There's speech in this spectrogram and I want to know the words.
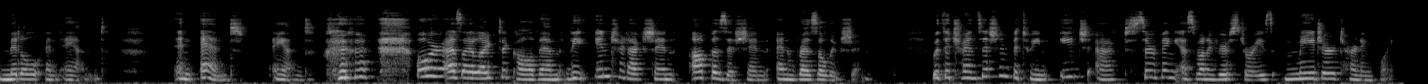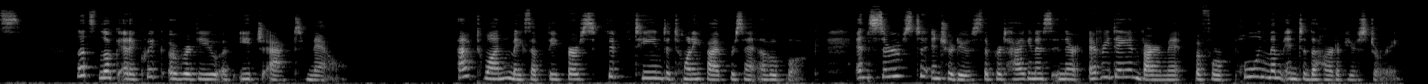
middle, and end. An end, and. or as I like to call them, the introduction, opposition, and resolution. With the transition between each act serving as one of your story's major turning points. Let's look at a quick overview of each act now. Act 1 makes up the first 15 to 25% of a book and serves to introduce the protagonists in their everyday environment before pulling them into the heart of your story.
